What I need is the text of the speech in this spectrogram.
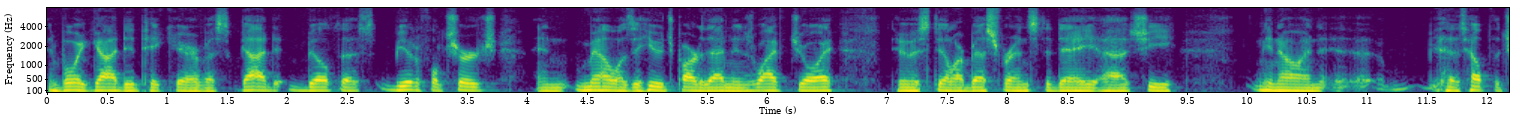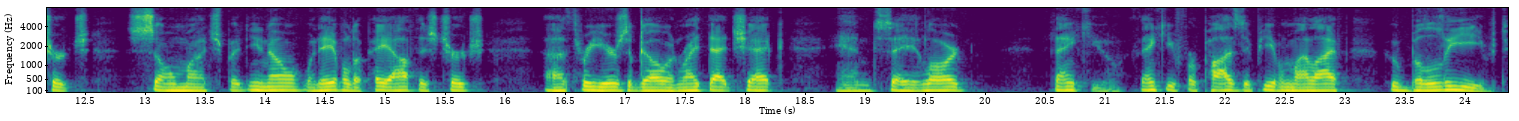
And boy, God did take care of us. God built us beautiful church, and Mel was a huge part of that, and his wife Joy, who is still our best friends today. Uh, she, you know, and uh, has helped the church so much. But you know, when able to pay off this church uh, three years ago and write that check and say, Lord, thank you. Thank you for positive people in my life who believed,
